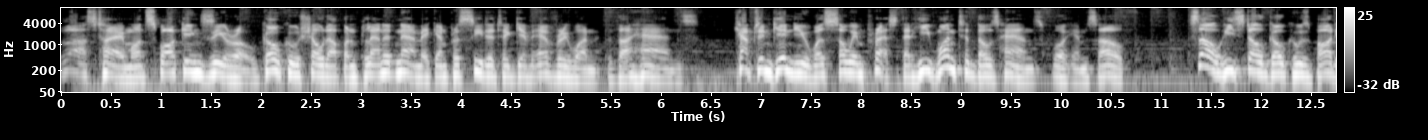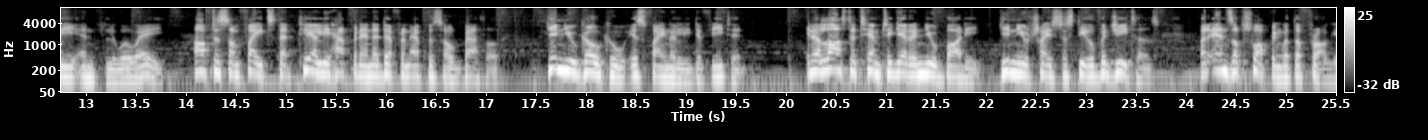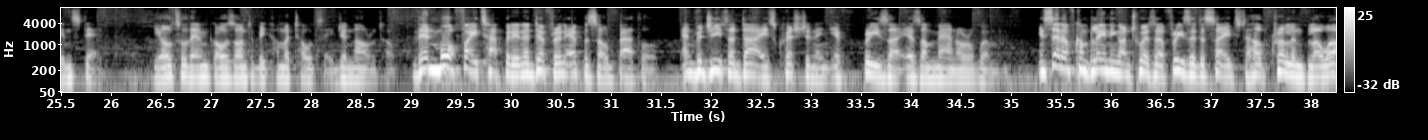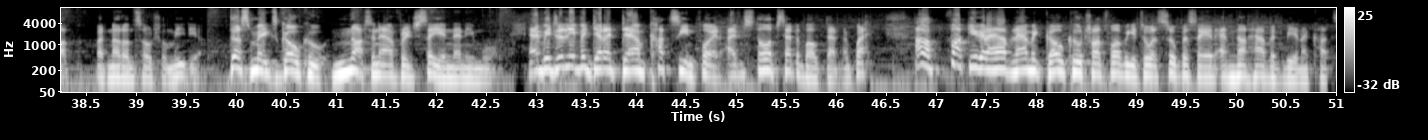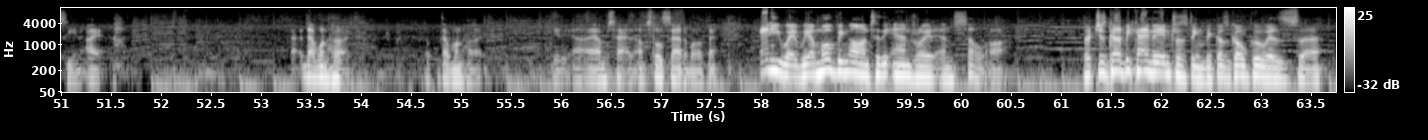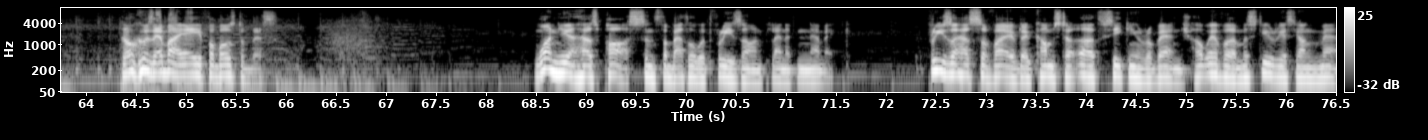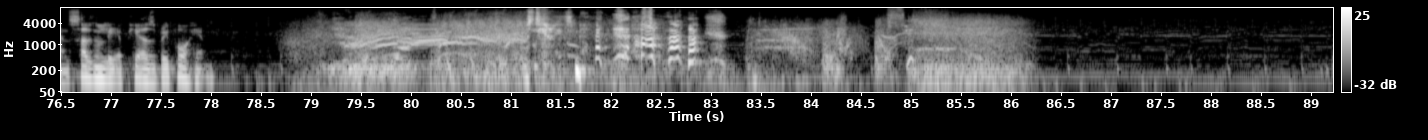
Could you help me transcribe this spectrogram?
Last time on Sparking Zero, Goku showed up on planet Namek and proceeded to give everyone the hands. Captain Ginyu was so impressed that he wanted those hands for himself. So he stole Goku's body and flew away. After some fights that clearly happen in a different episode battle, Ginyu Goku is finally defeated. In a last attempt to get a new body, Ginyu tries to steal Vegeta's, but ends up swapping with the frog instead. He also then goes on to become a Toad Sage in Naruto. Then more fights happen in a different episode battle, and Vegeta dies questioning if Frieza is a man or a woman. Instead of complaining on Twitter, Frieza decides to help Krillin blow up, but not on social media. This makes Goku not an average Saiyan anymore. And we didn't even get a damn cutscene for it. I'm still upset about that. How the fuck you gonna have Namek Goku transforming into a Super Saiyan and not have it be in a cutscene? I that one hurt. That one hurt. I am sad. I'm still sad about that. Anyway, we are moving on to the Android and Cell arc, which is gonna be kind of interesting because Goku is uh, Goku's MIA for most of this. One year has passed since the battle with Frieza on planet Namek. Frieza has survived and comes to Earth seeking revenge, however, a mysterious young man suddenly appears before him.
